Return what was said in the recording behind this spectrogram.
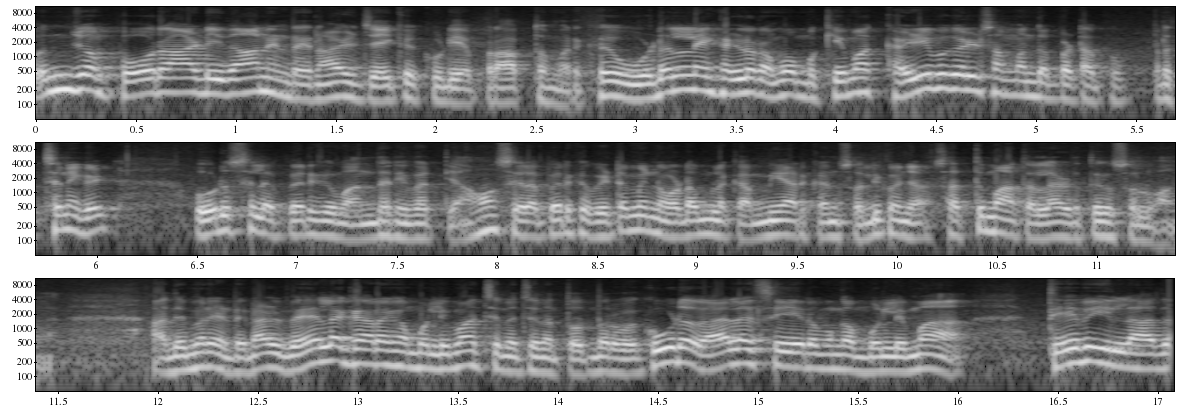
கொஞ்சம் போராடி தான் இன்றைய நாள் ஜெயிக்கக்கூடிய பிராப்தம் இருக்குது உடல்நிலைகளில் ரொம்ப முக்கியமாக கழிவுகள் சம்மந்தப்பட்ட பிரச்சனைகள் ஒரு சில பேருக்கு வந்த நிவர்த்தி ஆகும் சில பேருக்கு விட்டமின் உடம்புல கம்மியாக இருக்குன்னு சொல்லி கொஞ்சம் சத்து மாத்திரலாம் எடுத்துக்க சொல்லுவாங்க. அதே மாதிரி இன்றைய நாள் வேலைக்காரங்க மூலிமா சின்ன சின்ன தொந்தரவு கூட வேலை செய்கிறவங்க மூலிமா தேவையில்லாத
